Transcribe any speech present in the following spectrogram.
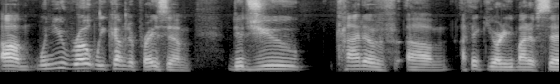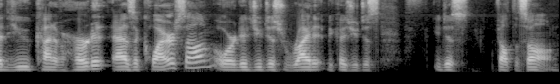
Um, when you wrote "We Come to Praise Him," did you kind of? Um, I think you already might have said you kind of heard it as a choir song, or did you just write it because you just you just felt the song?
